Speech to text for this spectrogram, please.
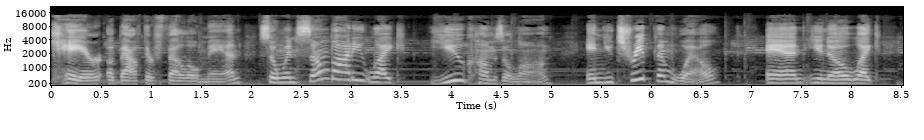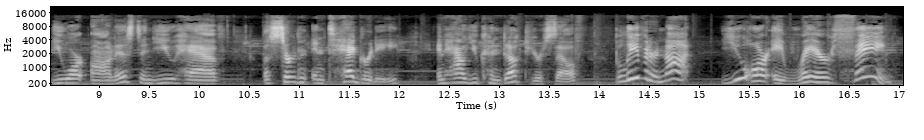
care about their fellow man. So when somebody like you comes along and you treat them well, and you know, like you are honest and you have a certain integrity in how you conduct yourself, believe it or not, you are a rare thing.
